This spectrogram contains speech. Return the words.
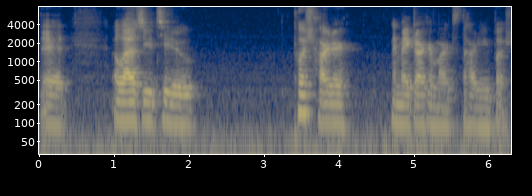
that allows you to push harder and make darker marks the harder you push.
